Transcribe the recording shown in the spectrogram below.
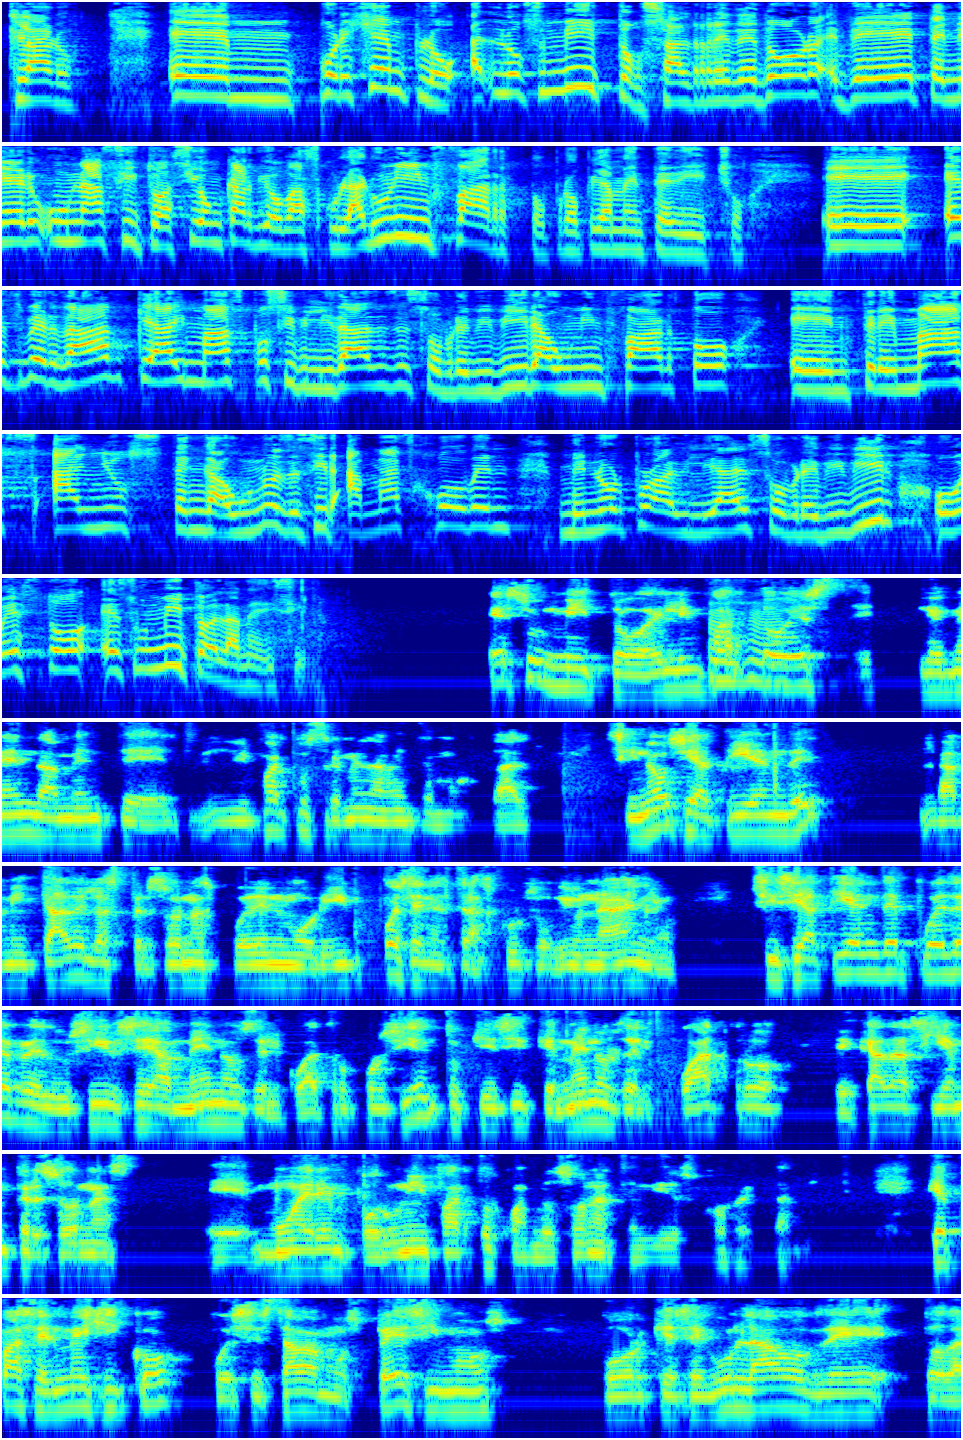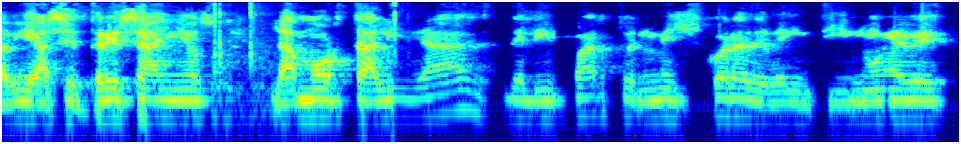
Claro. Em, por ejemplo, los mitos alrededor de tener una situación cardiovascular, un infarto propiamente dicho. Eh, ¿Es verdad que hay más posibilidades de sobrevivir a un infarto entre más años tenga uno? Es decir, a más joven, menor probabilidad de sobrevivir, o esto es un mito de la medicina? Es un mito. El infarto es tremendamente, el infarto es tremendamente mortal. Si no se atiende, la mitad de las personas pueden morir pues en el transcurso de un año. Si se atiende puede reducirse a menos del 4%, quiere decir que menos del 4 de cada 100 personas eh, mueren por un infarto cuando son atendidos correctamente. ¿Qué pasa en México? Pues estábamos pésimos porque según la OCDE, todavía hace tres años, la mortalidad del infarto en México era de 29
